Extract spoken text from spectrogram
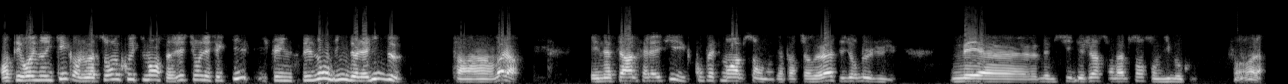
Antero Henrique, quand je vois son recrutement, sa gestion de l'effectif, il fait une saison digne de la Ligue 2. Enfin, voilà. Et Nasser Al-Khelaifi est complètement absent, donc à partir de là, c'est dur de le juger. Mais euh, même si déjà son absence, on dit beaucoup. Enfin, voilà.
